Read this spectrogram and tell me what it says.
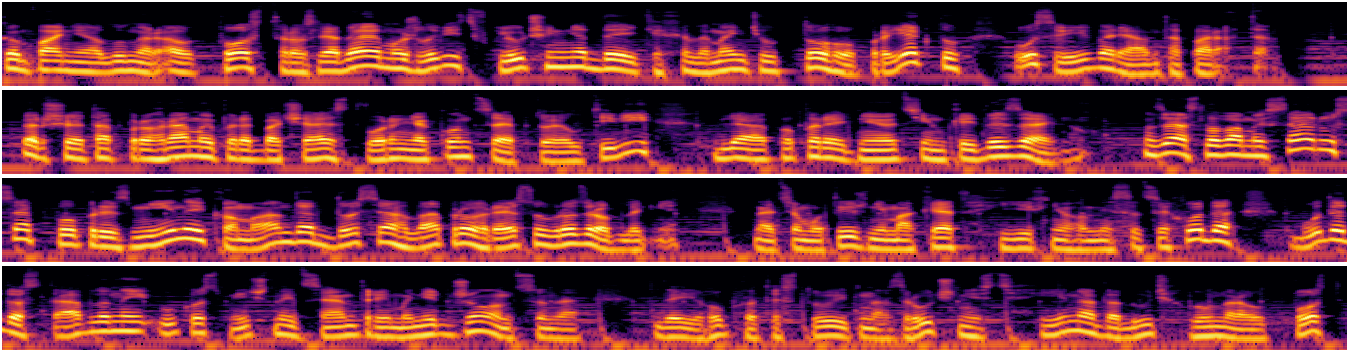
Компанія Lunar Outpost розглядає можливість включення деяких елементів того проєкту у свій варіант апарата. Перший етап програми передбачає створення концепту LTV для попередньої оцінки дизайну. За словами Саруса, попри зміни, команда досягла прогресу в розробленні. На цьому тижні макет їхнього місяцехода буде доставлений у космічний центр імені Джонсона, де його протестують на зручність і нададуть Lunar Outpost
